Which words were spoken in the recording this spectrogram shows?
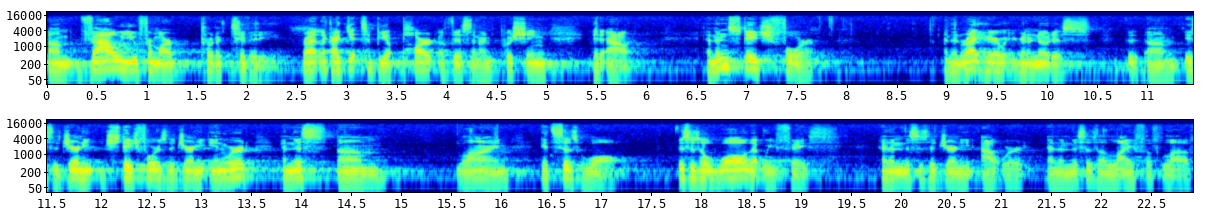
um, value from our productivity, right? Like I get to be a part of this and I'm pushing it out. And then stage four. And then right here, what you're going to notice um, is the journey, stage four is the journey inward. And this um, line, it says wall. This is a wall that we face. And then this is the journey outward. And then this is a life of love.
